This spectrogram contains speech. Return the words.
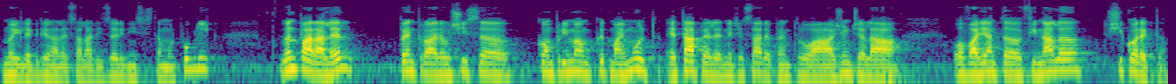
noile grile ale salarizării din sistemul public. În paralel, pentru a reuși să comprimăm cât mai mult etapele necesare pentru a ajunge la o variantă finală și corectă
